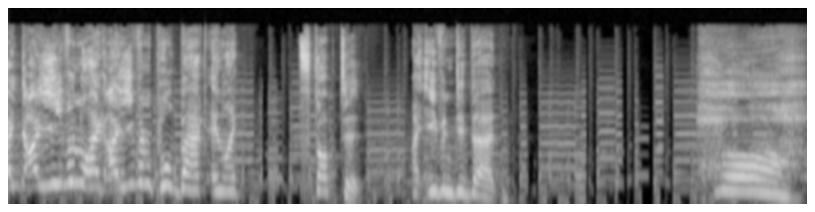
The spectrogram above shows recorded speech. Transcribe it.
I, I even like, I even pulled back and like stopped it. I even did that. Oh.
